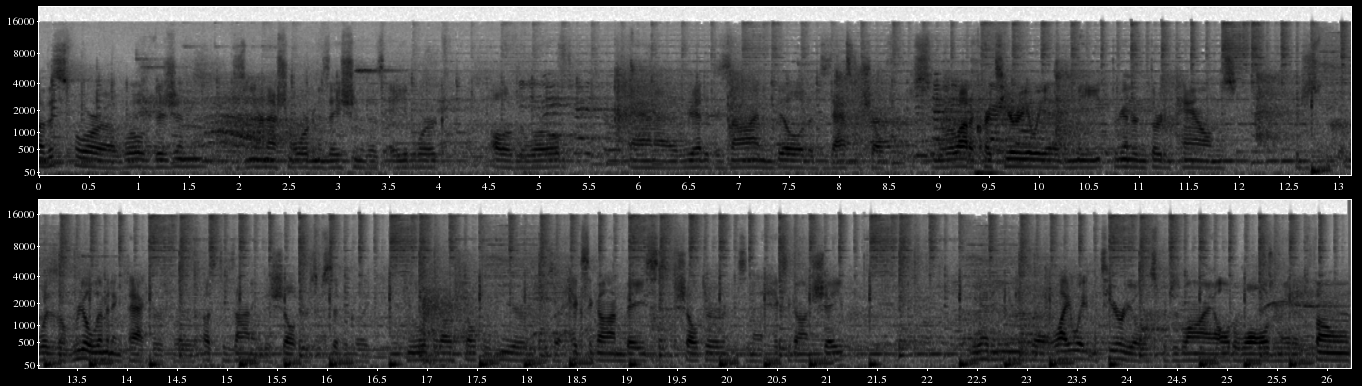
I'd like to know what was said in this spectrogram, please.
Uh, this is for uh, World Vision. It's an international organization that does aid work all over the world. And uh, we had to design and build a disaster shelters. There were a lot of criteria we had to meet, 330 pounds, which was a real limiting factor for us designing this shelter specifically. If you look at our shelter here, which is a hexagon-based shelter, it's in a hexagon shape. We had to use uh, lightweight materials, which is why all the walls are made of foam.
